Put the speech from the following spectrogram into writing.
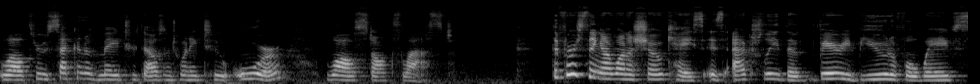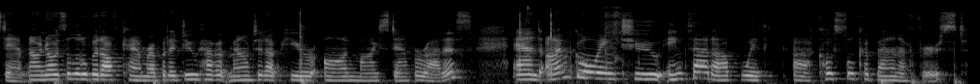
well, through 2nd of May 2022 or while stocks last. The first thing I want to showcase is actually the very beautiful wave stamp. Now I know it's a little bit off camera, but I do have it mounted up here on my Stamparatus. And I'm going to ink that up with uh, Coastal Cabana first.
